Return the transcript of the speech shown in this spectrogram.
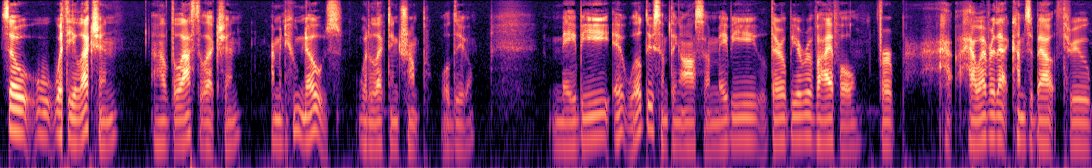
So, with the election, uh, the last election, I mean, who knows what electing Trump will do? Maybe it will do something awesome. Maybe there will be a revival for however that comes about through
